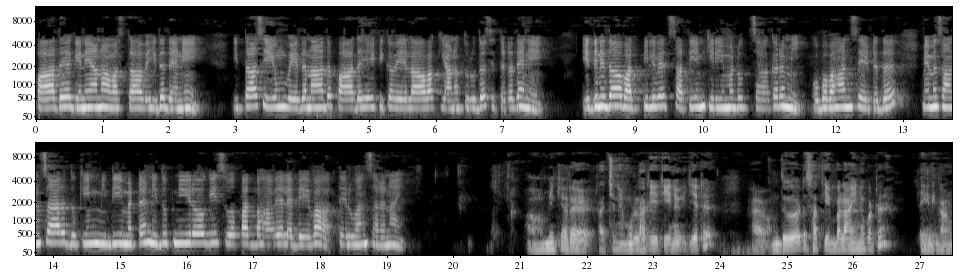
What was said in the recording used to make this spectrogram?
පාදය ගෙන යන අවස්ථාවෙහිද දැනේ. ඊතා සියුම් වේදනාද පාදයේ ටික වේලාවක් යනතුරුද සිතට දැනේ. එදිනෙදා වත්පිළිවෙත් සතියෙන් කිරීමට උත්සාහ කරමි. ඔබ වහන්සේටද මෙම සංසාර දුකින් මිදීමට නිදුක් නිරෝගී සුවපත් භාවය ලැබේවා. තෙරුවන් සරණයි. මේක අර රචනයේ මුල් හරියේ තියෙන විදිහට හොඳට සතියෙන් බලාිනකොට ඒක නිකන්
